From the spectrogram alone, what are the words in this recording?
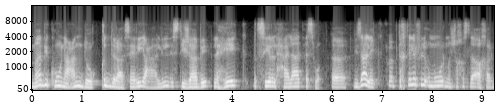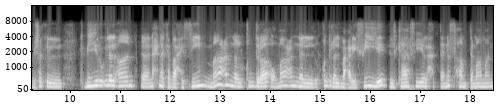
ما بيكون عنده قدرة سريعة للاستجابة لهيك بتصير الحالات أسوأ. آه لذلك بتختلف الأمور من شخص لآخر بشكل كبير وإلى الآن آه نحن كباحثين ما عندنا القدرة أو ما عندنا القدرة المعرفية الكافية لحتى نفهم تماما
